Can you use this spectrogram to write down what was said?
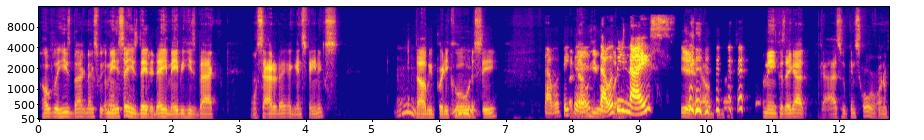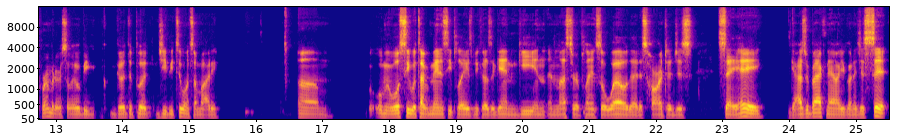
hopefully he's back next week. I mean, you say he's day to day. Maybe he's back on Saturday against Phoenix. Mm, That would be pretty cool to Mm. see. that would be I good. would That would be nice. Yeah, that would be nice. I mean, because they got guys who can score on the perimeter, so it would be good to put GP two on somebody. Um, I mean, we'll see what type of minutes he plays because again, Gui and, and Lester are playing so well that it's hard to just say, "Hey, guys are back now. You're going to just sit."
